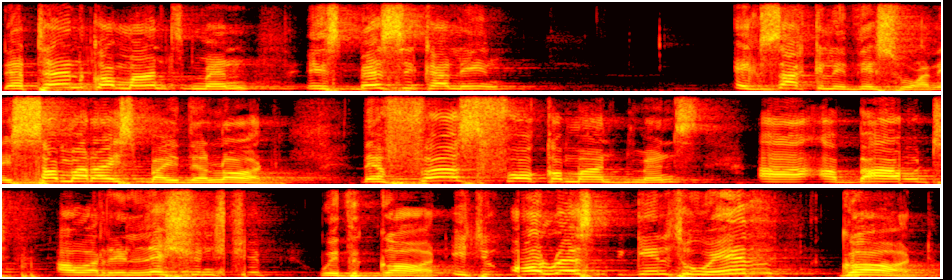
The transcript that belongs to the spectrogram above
the Ten Commandment is basically exactly this one. It's summarized by the Lord. The first four commandments are about our relationship with God. It always begins with God.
